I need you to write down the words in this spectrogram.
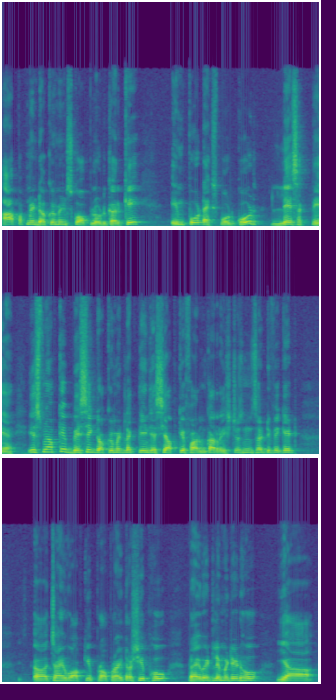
आप अपने डॉक्यूमेंट्स को अपलोड करके इंपोर्ट एक्सपोर्ट कोड ले सकते हैं। इसमें आपके बेसिक डॉक्यूमेंट लगते हैं, जैसे आपके फार्म का रजिस्ट्रेशन सर्टिफिकेट चाहे वो आपकी प्रॉपराइटरशिप हो प्राइवेट लिमिटेड हो, या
